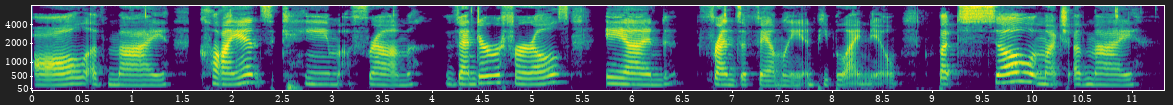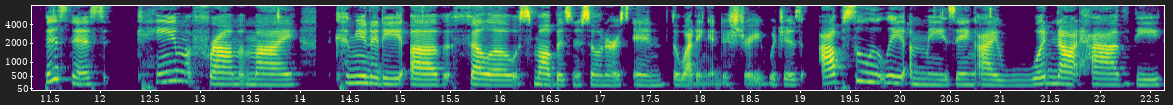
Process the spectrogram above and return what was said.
all of my clients came from vendor referrals and friends of family and people I knew. But so much of my business came from my community of fellow small business owners in the wedding industry, which is absolutely amazing. I would not have the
